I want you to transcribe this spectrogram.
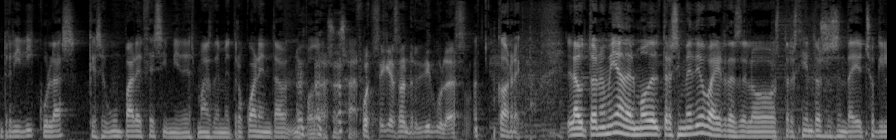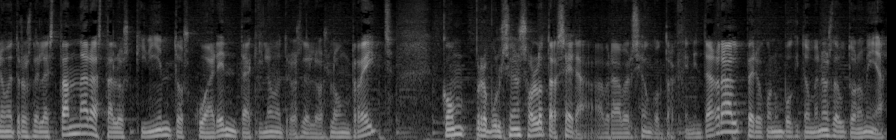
ridículas que según parece si mides más de metro 40 no podrás usar. Pues sí que son ridículas. Correcto. La autonomía del Model 3,5 va a ir desde los 368 kilómetros del estándar hasta los 540 kilómetros de los long range, con propulsión solo trasera. Habrá versión con tracción integral, pero con un poquito menos de autonomía.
